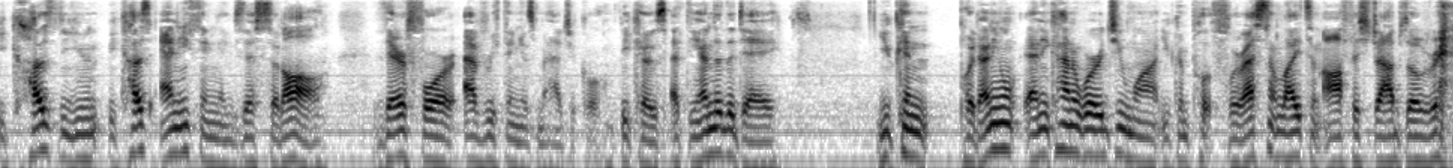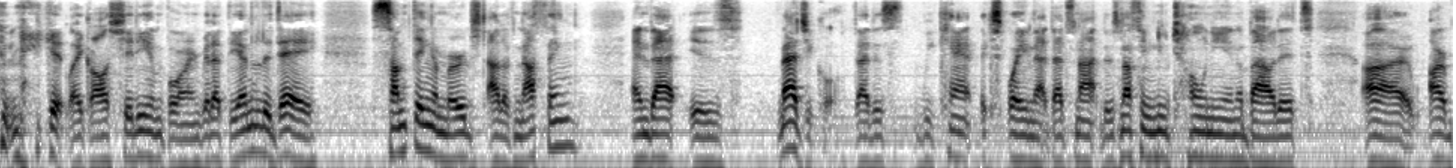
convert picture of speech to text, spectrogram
because the un, because anything exists at all, therefore everything is magical. Because at the end of the day, you can put any any kind of words you want. You can put fluorescent lights and office jobs over it and make it like all shitty and boring. But at the end of the day, something emerged out of nothing, and that is magical. That is, we can't explain that. That's not. There's nothing Newtonian about it. Uh, our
